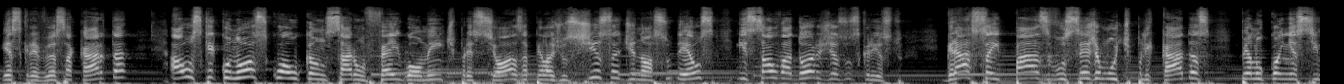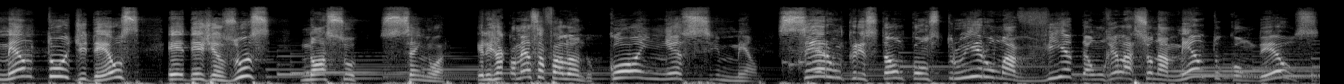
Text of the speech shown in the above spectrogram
escreveu essa carta, aos que conosco alcançaram fé igualmente preciosa pela justiça de nosso Deus e Salvador Jesus Cristo. Graça e paz vos sejam multiplicadas pelo conhecimento de Deus e de Jesus, nosso Senhor. Ele já começa falando conhecimento. Ser um cristão, construir uma vida, um relacionamento com Deus,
